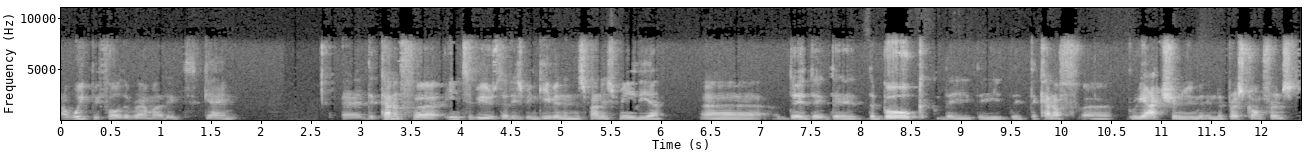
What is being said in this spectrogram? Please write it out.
a week before the Real Madrid game, the kind of uh, interviews that he's been given in the Spanish media, uh, the, the, the the book, the the, the, the kind of uh, reaction in, in, the press conference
